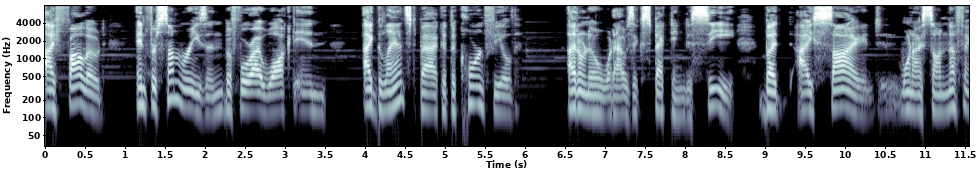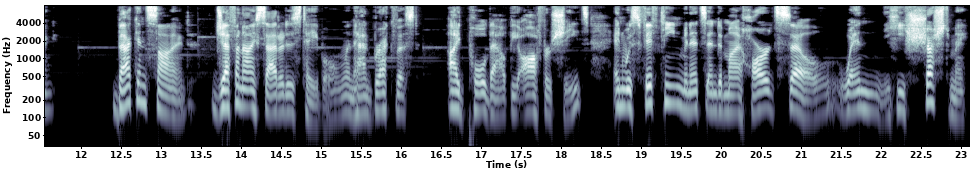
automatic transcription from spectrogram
I followed, and for some reason, before I walked in, I glanced back at the cornfield. I don't know what I was expecting to see, but I sighed when I saw nothing. Back inside, Jeff and I sat at his table and had breakfast. I'd pulled out the offer sheets and was 15 minutes into my hard sell when he shushed me.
